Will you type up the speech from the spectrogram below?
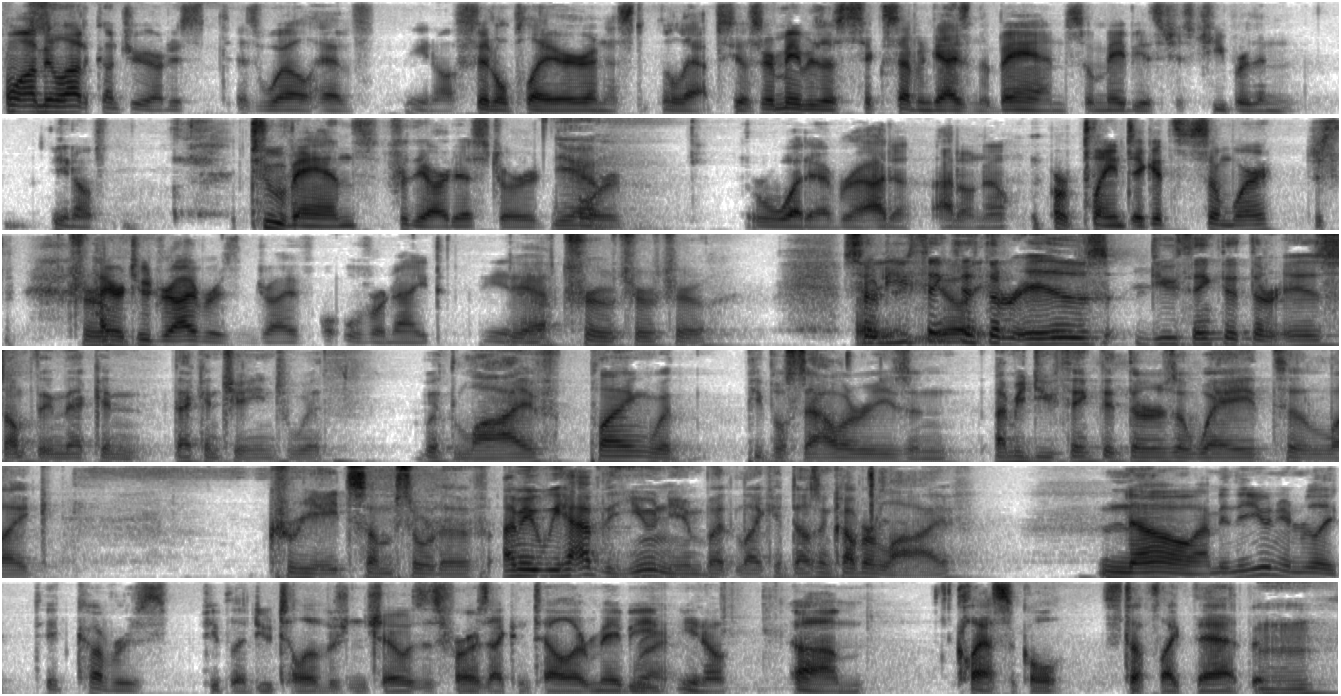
Well, I mean, a lot of country artists as well have, you know, a fiddle player and a, a lap steel. So maybe there's six, seven guys in the band. So maybe it's just cheaper than, you know, two vans for the artist or, Yeah. or, or whatever. I don't, I don't know. Or plane tickets somewhere. Just True. hire two drivers and drive overnight. You know? Yeah, true, true, true. So, do you think that there is? Do you think that there is something that can that can change with with live playing with people's salaries? And I mean, do you think that there's a way to like create some sort of? I mean, we have the union, but like it doesn't cover live. No, I mean, the union really, it covers people that do television shows as far as I can tell, or maybe, Right. you know, um, classical stuff like that. But, Mhm.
